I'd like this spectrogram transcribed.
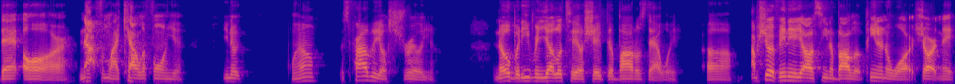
that are not from like California. You know, well, it's probably Australia. No, but even Yellowtail shaped their bottles that way. Uh, I'm sure if any of y'all seen a bottle of Pinot Noir Chardonnay,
